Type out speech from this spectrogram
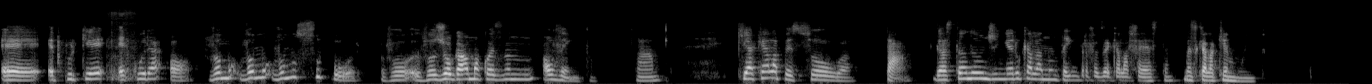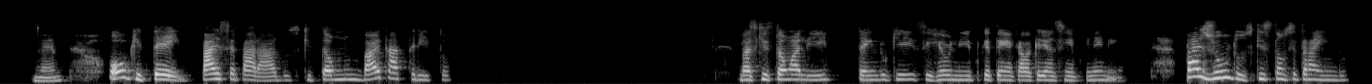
É, é porque é cura. Ó, vamos, vamos, vamos supor, vou, vou jogar uma coisa ao vento, tá? Que aquela pessoa tá gastando um dinheiro que ela não tem para fazer aquela festa, mas que ela quer muito. Né? Ou que tem pais separados que estão num baita atrito, mas que estão ali tendo que se reunir porque tem aquela criancinha pequenininha. Pais juntos que estão se traindo.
